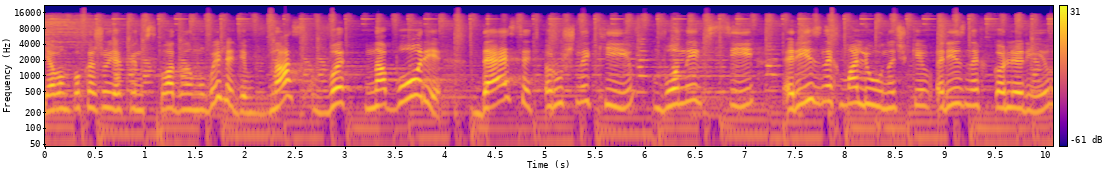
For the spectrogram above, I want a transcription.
Я вам покажу, як він в складеному вигляді. В нас в наборі 10 рушників. Вони всі різних малюночків, різних кольорів.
